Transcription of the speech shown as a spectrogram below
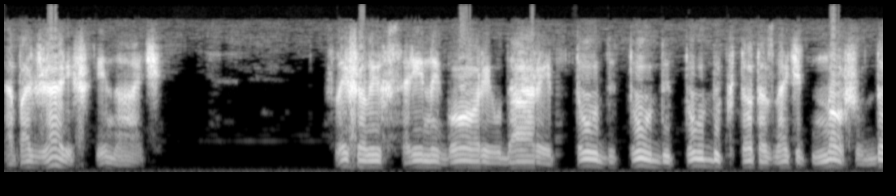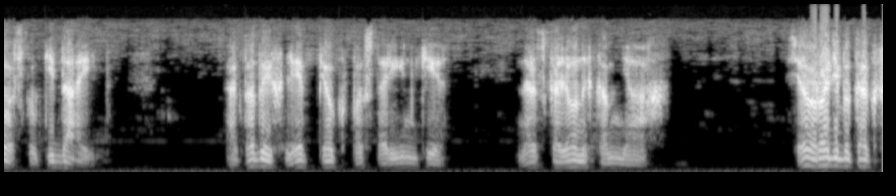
а поджаришь иначе. Слышал их старинные горы, удары, туды, туды, туды, кто-то, значит, нож в доску кидает. А кто-то и хлеб пек по старинке, на раскаленных камнях. Все вроде бы как в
